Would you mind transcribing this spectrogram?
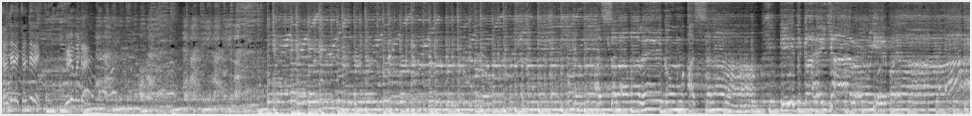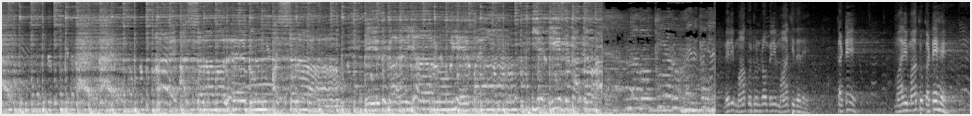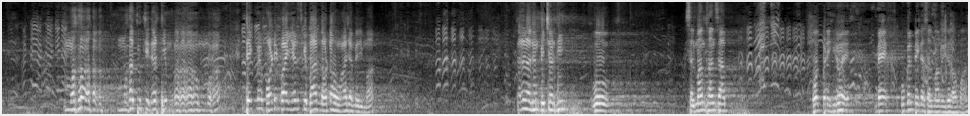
चलते रहे चलते रहे। वीडियो बन रहा है। ईद का है यारो, ये बयान। हाय अस्सलाम। मेरी माँ को ढूंढ रहा हूँ, मेरी माँ किधर है? कटे। हमारी माँ, तू कटे है? माँ माँ, तू किधर थी? माँ माँ। देख, मैं 45 इयर्स के बाद लौटा हूँ, आ जा मेरी माँ। करण अर्जुन पिक्चर थी, वो सलमान खान साहब। बहुत बड़े हीरो है। मैं गूगल पे का सलमान इधर आओ, माँ।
